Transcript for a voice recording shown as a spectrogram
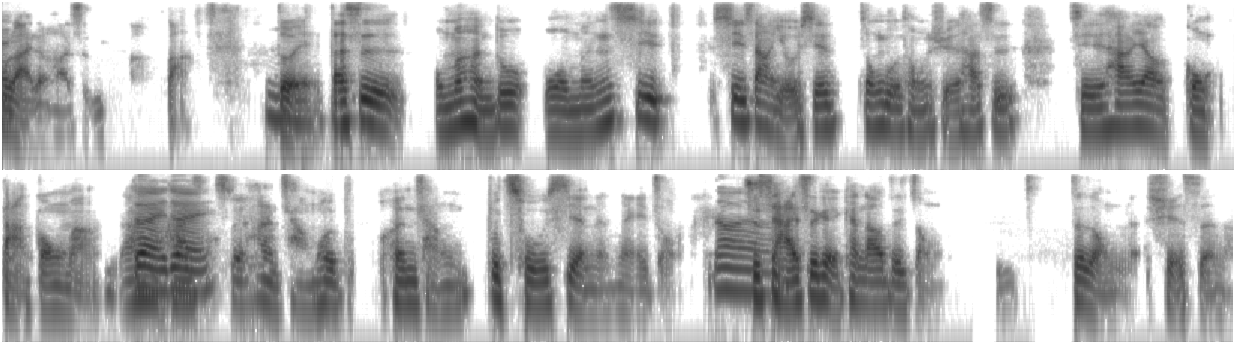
不来的话是没办法。哦、对，但是我们很多我们系系上有一些中国同学，他是其实他要工打工嘛，对对，所以他很常会很常不出现的那一种，嗯、其实还是可以看到这种这种学生啊，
